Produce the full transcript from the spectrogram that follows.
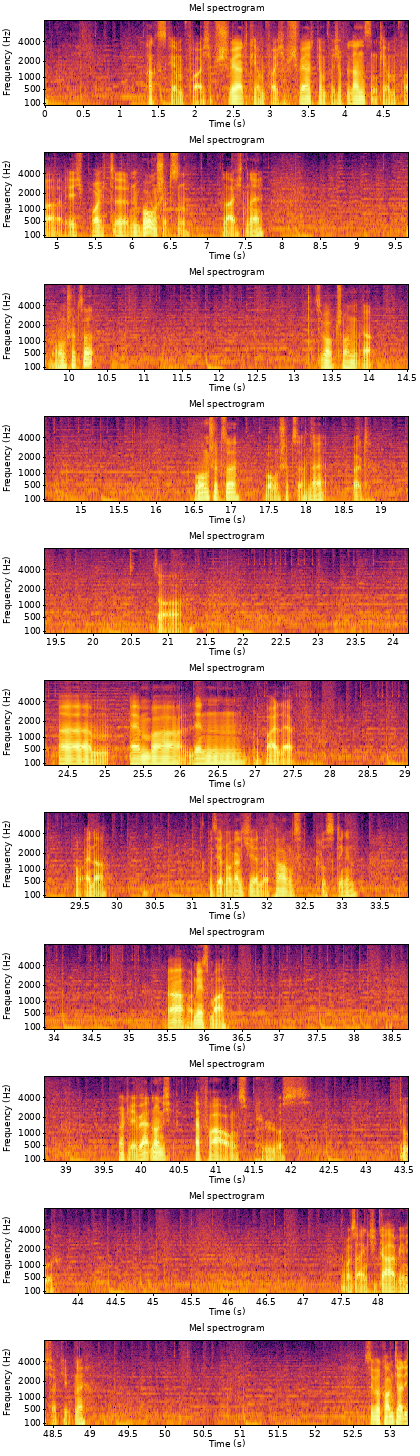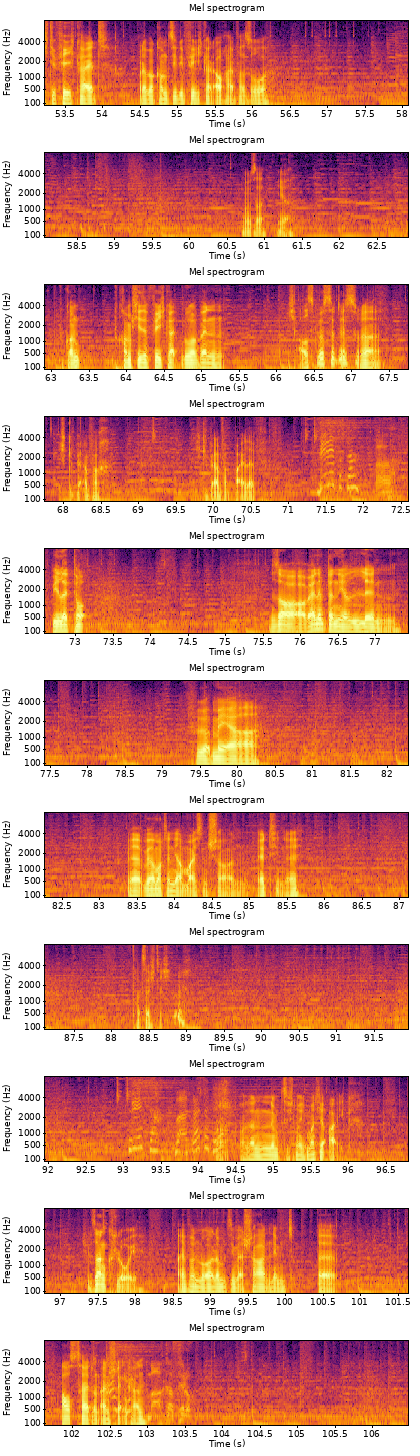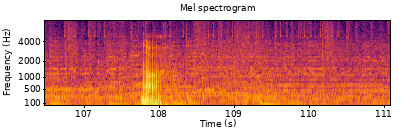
Axtkämpfer, ich habe Schwertkämpfer, ich habe Schwertkämpfer, ich habe Lanzenkämpfer. Ich bräuchte einen Bogenschützen, vielleicht, ne? Bogenschütze. Ist überhaupt schon, ja. Bogenschütze, Bogenschütze, ne? Gut. So. Ähm, Amber, Lynn und Bylef. Oh, einer. Sie hat noch gar nicht ihren Erfahrungsplus Dingen. Ja, beim nächsten Mal. Okay, wir hatten noch nicht Erfahrungsplus. Du. Aber ist eigentlich egal, wen ich da gibt, ne? Sie bekommt ja nicht die Fähigkeit oder bekommt sie die Fähigkeit auch einfach so. Ist er? Ja. Bekommt bekomme ich diese Fähigkeit nur, wenn ich ausgerüstet ist oder ich gebe einfach gebe einfach Beilev. Biletto. So, wer nimmt denn hier Lin? Für mehr. Wer, wer macht denn ja am meisten Schaden? Etty, ne? Tatsächlich. Und dann nimmt sich noch jemand hier Ike. Ich würde sagen Chloe. Einfach nur, damit sie mehr Schaden nimmt, äh, Auszeit und einstellen kann. Ja.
